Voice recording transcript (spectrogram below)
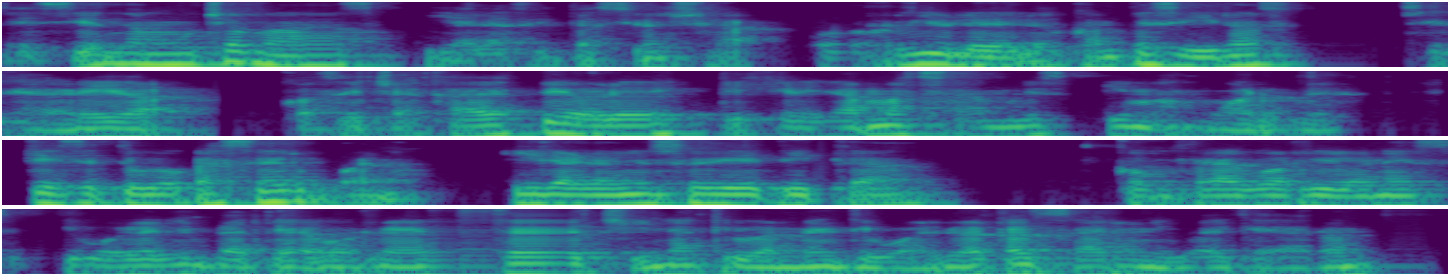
desciendan mucho más y a la situación ya horrible de los campesinos se les agrega cosechas cada vez peores que generan más hambre y más muertes. ¿Qué se tuvo que hacer? Bueno, ir a la Unión Soviética, comprar gorriones y volver a implantar gorriones de China, que igualmente igual no alcanzaron, igual quedaron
